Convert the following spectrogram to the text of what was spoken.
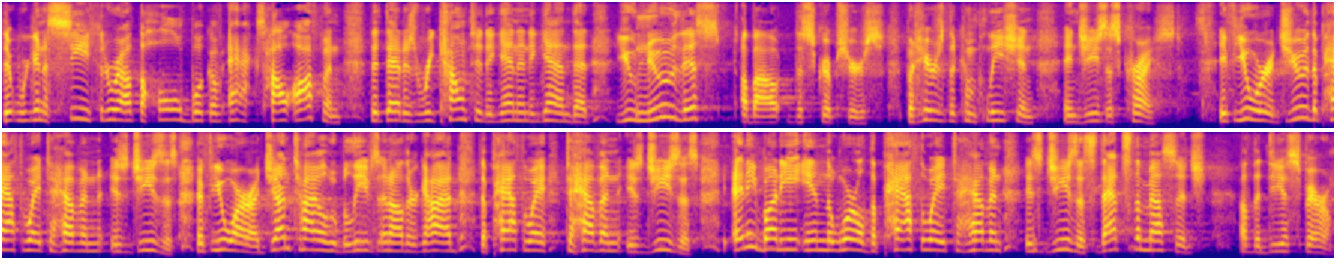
that we're going to see throughout the whole book of acts how often that that is recounted again and again that you knew this about the scriptures but here's the completion in jesus christ if you were a Jew, the pathway to heaven is Jesus. If you are a Gentile who believes in other God, the pathway to heaven is Jesus. Anybody in the world, the pathway to heaven is Jesus. That's the message of the diaspora.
